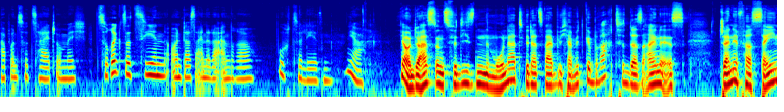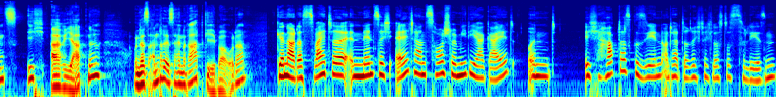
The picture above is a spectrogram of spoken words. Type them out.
ab und zu Zeit, um mich zurückzuziehen und das eine oder andere Buch zu lesen. Ja. Ja, und du hast uns für diesen Monat wieder zwei Bücher mitgebracht. Das eine ist Jennifer Saints Ich Ariadne und das andere ist ein Ratgeber, oder? Genau, das zweite nennt sich Eltern Social Media Guide und ich habe das gesehen und hatte richtig Lust, das zu lesen,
